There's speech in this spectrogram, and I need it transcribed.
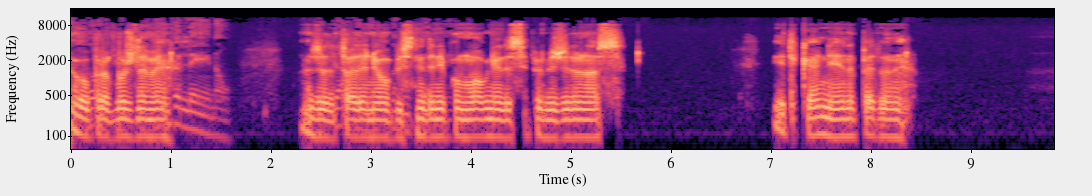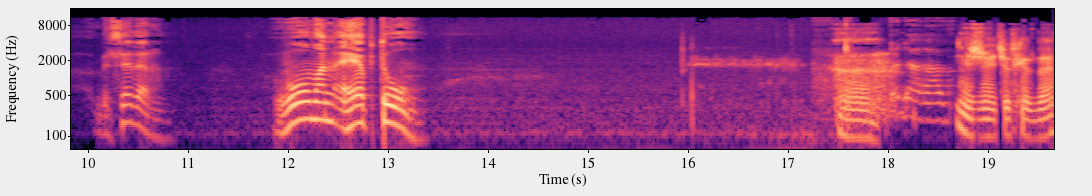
да го пробуждаме, за да той да ни обясни, да ни помогне да се приближи до нас. И така ние напедваме. Woman have to. А, жените от Хедбе.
